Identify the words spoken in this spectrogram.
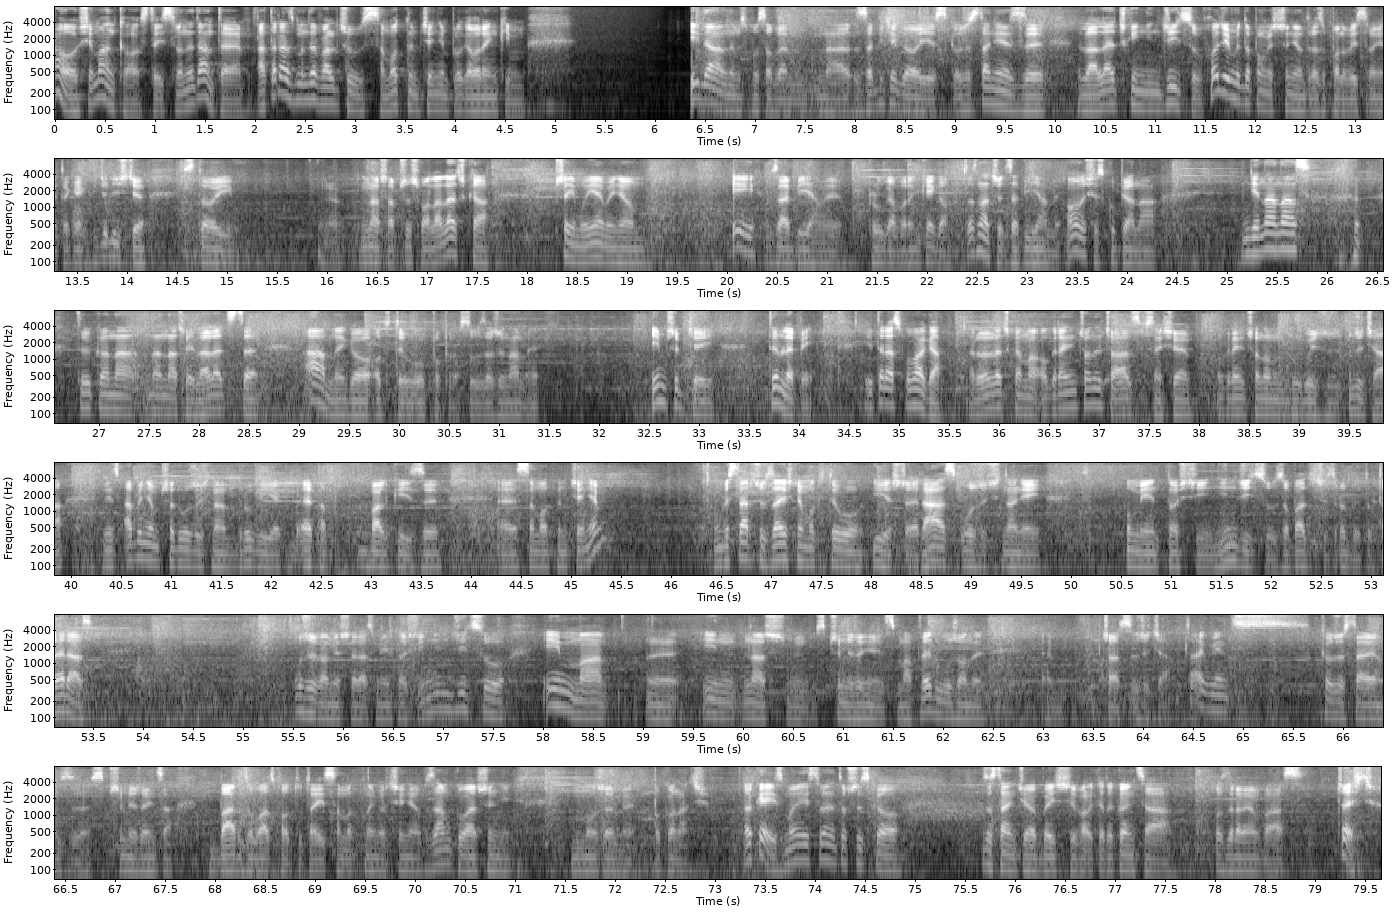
O, siemanko, z tej strony Dante, a teraz będę walczył z samotnym cieniem plugaworękim. Idealnym sposobem na zabicie go jest korzystanie z laleczki ninjitsu. Wchodzimy do pomieszczenia od razu po lewej stronie, tak jak widzieliście, stoi e, nasza przyszła laleczka, przejmujemy nią i zabijamy plugaworękiego. To znaczy zabijamy, on się skupia na... nie na nas, tylko na, na naszej laleczce, a my go od tyłu po prostu zażynamy. Im szybciej, tym lepiej. I teraz uwaga, laleczka ma ograniczony czas, w sensie ograniczoną długość ży życia, więc aby nią przedłużyć na drugi jakby etap walki z e, samotnym cieniem, wystarczy zajść nią od tyłu i jeszcze raz użyć na niej umiejętności ninjitsu. Zobaczcie, zrobię to teraz. Używam jeszcze raz umiejętności ninjitsu i ma i nasz sprzymierzyniec ma wydłużony czas życia. Tak więc korzystając z sprzymierzeńca bardzo łatwo tutaj samotnego cienia w zamku Aszyni możemy pokonać. Ok, z mojej strony to wszystko. Zostańcie, obejście walkę do końca. Pozdrawiam Was. Cześć!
